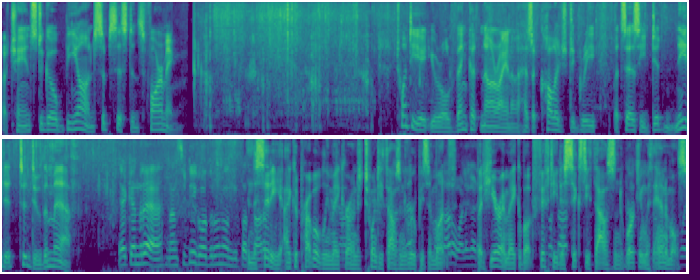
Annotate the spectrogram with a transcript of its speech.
a chance to go beyond subsistence farming. 28 year old Venkat Narayana has a college degree but says he didn't need it to do the math. In the city, I could probably make around 20,000 rupees a month, but here I make about 50 to 60,000 working with animals.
